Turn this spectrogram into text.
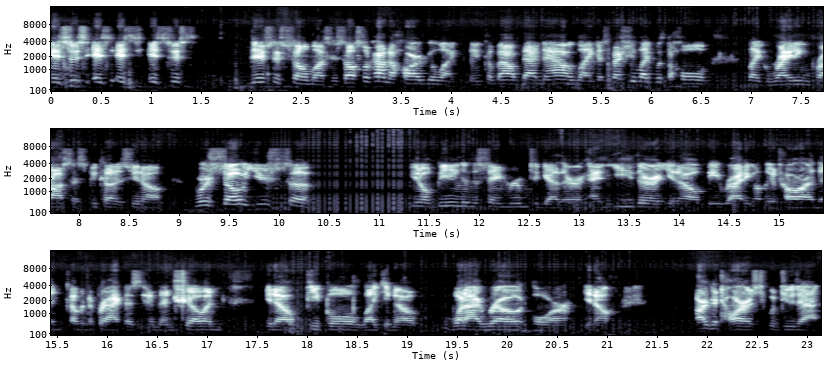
it's just it's it's it's just there's just so much. It's also kind of hard to like think about that now, like especially like with the whole like writing process because you know we're so used to you know being in the same room together and either you know me writing on the guitar and then coming to practice and then showing you know people like you know what I wrote or you know our guitarist would do that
